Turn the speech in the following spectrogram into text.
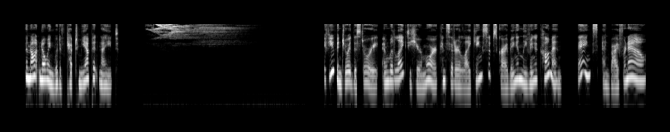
the not knowing would have kept me up at night. If you've enjoyed the story and would like to hear more, consider liking, subscribing, and leaving a comment. Thanks, and bye for now.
